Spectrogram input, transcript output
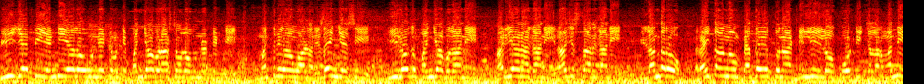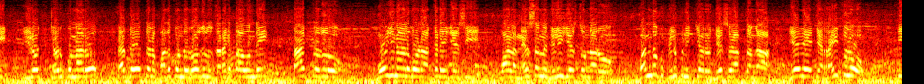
బీజేపీ ఎన్డీఏలో ఉన్నటువంటి పంజాబ్ రాష్ట్రంలో ఉన్నటువంటి మంత్రిగా వాళ్ళు రిజైన్ చేసి ఈరోజు పంజాబ్ కానీ హర్యానా కానీ రాజస్థాన్ కానీ వీళ్ళందరూ రైతాంగం పెద్ద ఎత్తున ఢిల్లీలో కోటి చిల్లర మంది ఈరోజు చేరుకున్నారు. పెద్ద ఎత్తున పదకొండు రోజులు జరుగుతూ ఉంది. ట్రాక్టర్లు భోజనాలు కూడా అక్కడే చేసి వాళ్ళ నిరసన తెలియజేస్తున్నారు. బంద్కు పిలుపునిచ్చారు దేశవ్యాప్తంగా. ఏదైతే రైతులు కి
